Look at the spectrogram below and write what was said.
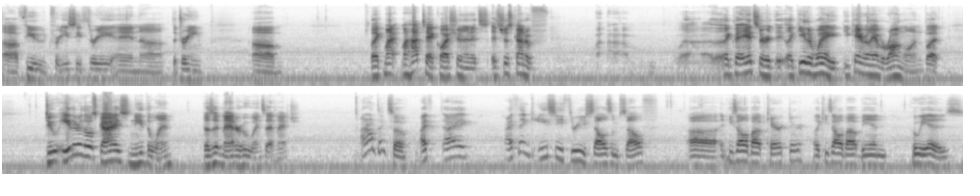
uh, feud for EC3 and uh, the Dream. Um, like my my hot tag question, and it's it's just kind of. Uh, uh, like the answer, it- like either way, you can't really have a wrong one. But do either of those guys need the win? Does it matter who wins that match? I don't think so. I I I think EC3 sells himself, uh, and he's all about character. Like he's all about being who he is.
